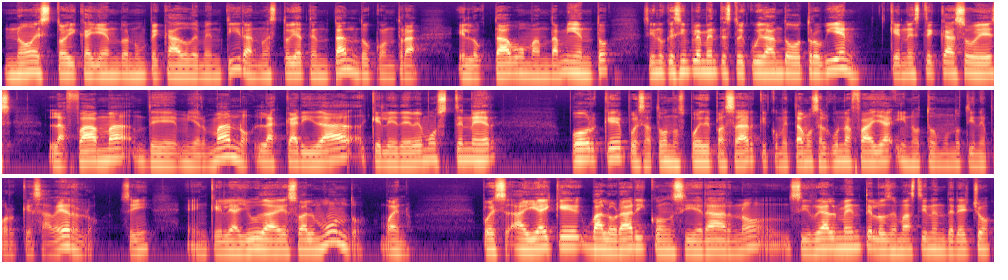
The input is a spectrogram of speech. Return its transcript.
no estoy cayendo en un pecado de mentira, no estoy atentando contra el octavo mandamiento, sino que simplemente estoy cuidando otro bien, que en este caso es la fama de mi hermano, la caridad que le debemos tener, porque pues a todos nos puede pasar que cometamos alguna falla y no todo el mundo tiene por qué saberlo, ¿sí? ¿En qué le ayuda eso al mundo? Bueno, pues ahí hay que valorar y considerar, ¿no? Si realmente los demás tienen derecho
